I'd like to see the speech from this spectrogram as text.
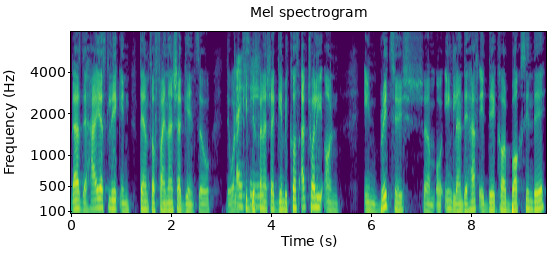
That's the highest league in terms of financial gain. So they want to keep the financial gain because actually on in British um, or England they have a day called Boxing Day,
